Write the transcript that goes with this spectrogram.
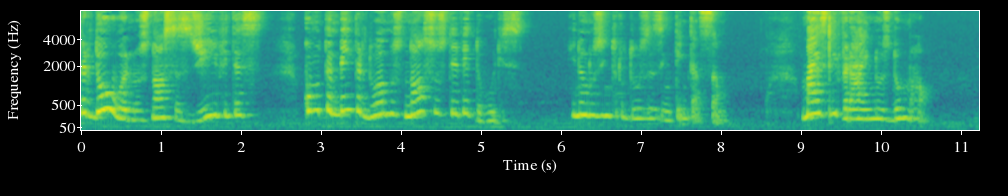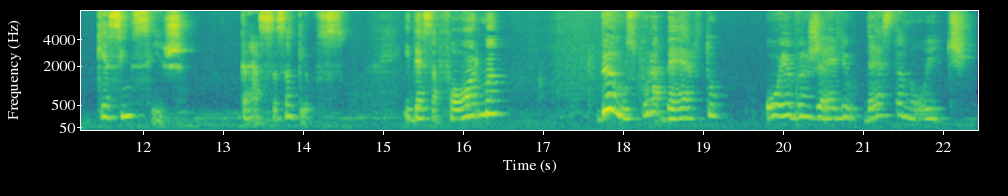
Perdoa-nos nossas dívidas, como também perdoamos nossos devedores. e não nos introduzas em tentação, mas livrai-nos do mal. Que assim seja, graças a Deus. E dessa forma, damos por aberto o Evangelho desta noite,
